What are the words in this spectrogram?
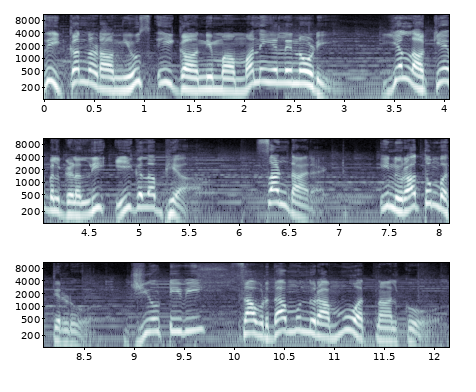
ಜಿ ಕನ್ನಡ ನ್ಯೂಸ್ ಈಗ ನಿಮ್ಮ ಮನೆಯಲ್ಲೇ ನೋಡಿ. ಎಲ್ಲ ಕೇಬಲ್ಗಳಲ್ಲಿ ಈಗ ಲಭ್ಯ. ಸನ್ ಡೈರೆಕ್ಟ್ ಇನ್ನೂರ ತೊಂಬತ್ತೆರಡು, ಜಿಯೋ ಟಿವಿ ಸಾವಿರದ ಮುನ್ನೂರ ಮೂವತ್ನಾಲ್ಕು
